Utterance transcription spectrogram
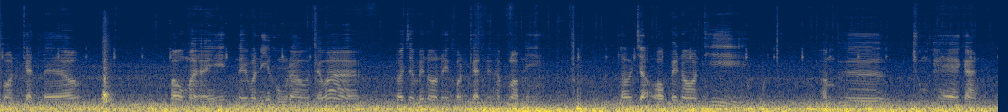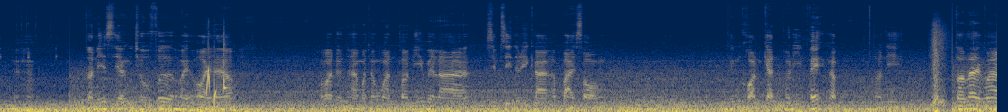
ขอนแก่นแล้ว เป้าหมายในวันนี้ของเราแต่ว่าเราจะไม่นอนในขอนแก่นนะครับ รอบนี้ เราจะออกไปนอนที่อำเภอชุมแพกัน ตอนนี้เสียงโชเฟอร์อ่อยๆแล้ว เพราะว่าเดินทางมาทั้งวัน ตอนนี้เวลา 14นาฬิกาครับบ่าย 2 ถึงขอนแก่นพอดีเป๊ะครับ ตอนนี้ ตอนแรกว่า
